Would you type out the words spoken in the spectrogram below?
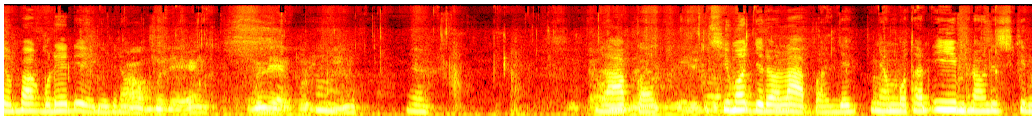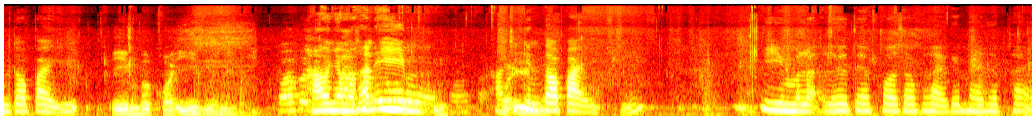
ชมพักประเทศเองนี่พี่น้อง เอามือแดงมือแดงคนกินลาบกับชิมดอยู่ดอกลาบกับยังบ่ทันอิ่มพี่น้องที่สิกินต่อไปอีกอิ่มเพื่อขออิ่มเลยนี่เฮายังบ่ทันอิ่มเฮาจะกินต่อไป อิ่มมาละเลยแต่พอเจ้าผู้ถ่ายกับแม่เจ้าผู้ถ่าย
